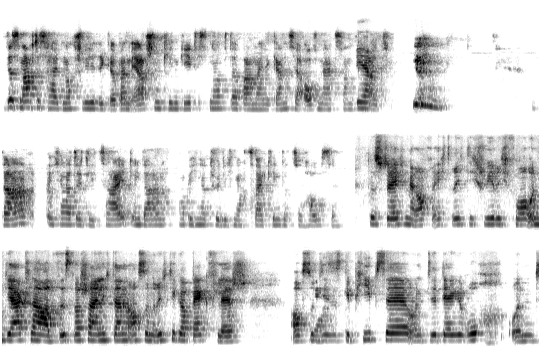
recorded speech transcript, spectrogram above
Das macht es halt noch schwieriger. Beim ersten Kind geht es noch, da war meine ganze Aufmerksamkeit ja. da. Ich hatte die Zeit und da habe ich natürlich noch zwei Kinder zu Hause. Das stelle ich mir auch echt richtig schwierig vor. Und ja, klar, das ist wahrscheinlich dann auch so ein richtiger Backflash. Auch so ja. dieses Gepiepse und der Geruch und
